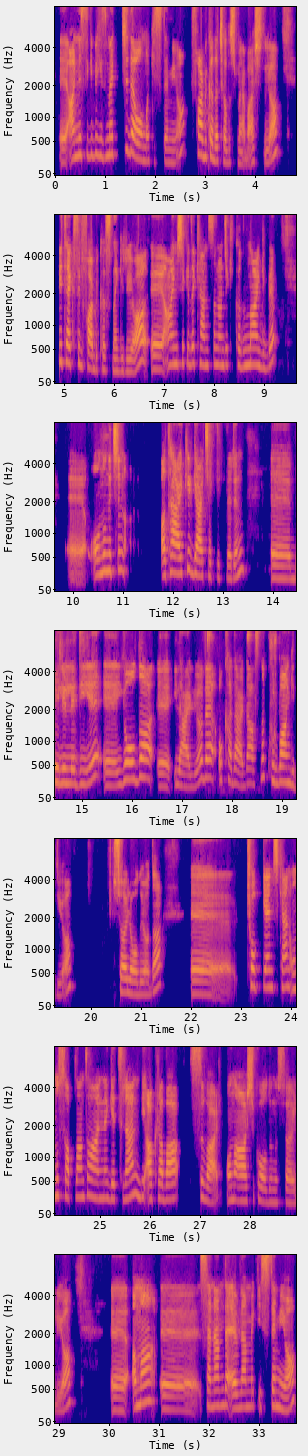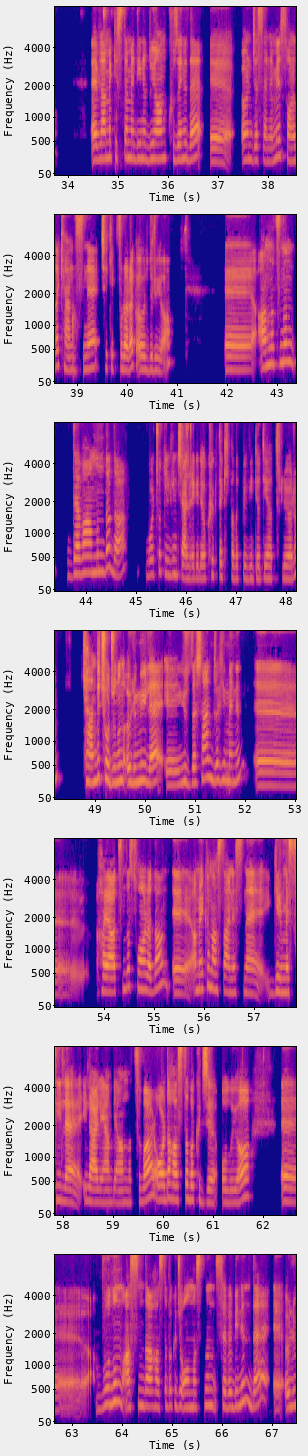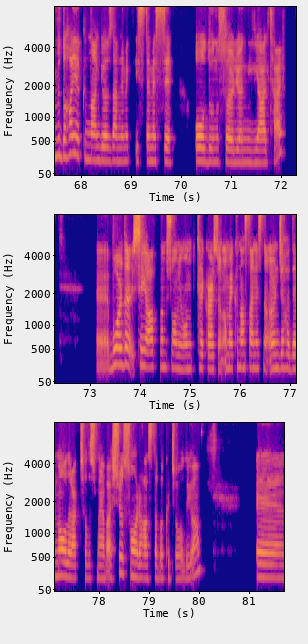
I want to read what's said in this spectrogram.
E, annesi gibi hizmetçi de olmak istemiyor. Fabrikada çalışmaya başlıyor. Bir tekstil fabrikasına giriyor. E, aynı şekilde kendisinden önceki kadınlar gibi e, onun için ataerkil gerçekliklerin e, belirlediği e, yolda e, ilerliyor ve o kadar da aslında kurban gidiyor. Şöyle oluyor da e, çok gençken onu saplantı haline getiren bir akrabası var. Ona aşık olduğunu söylüyor. E, ama e, Senem de evlenmek istemiyor. Evlenmek istemediğini duyan kuzeni de e, önce Senem'i sonra da kendisini çekip vurarak öldürüyor. E, anlatının devamında da bu çok ilginç yerlere gidiyor. 40 dakikalık bir video diye hatırlıyorum. Kendi çocuğunun ölümüyle e, yüzleşen Rahime'nin e, hayatında sonradan e, Amerikan hastanesine girmesiyle ilerleyen bir anlatı var. Orada hasta bakıcı oluyor. E, bunun aslında hasta bakıcı olmasının sebebinin de e, ölümü daha yakından gözlemlemek istemesi olduğunu söylüyor Nil Yalter. E, bu arada şeyi atlamış olmayayım onu tekrar söylüyorum. Amerikan hastanesine önce hademe olarak çalışmaya başlıyor sonra hasta bakıcı oluyor. Evet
